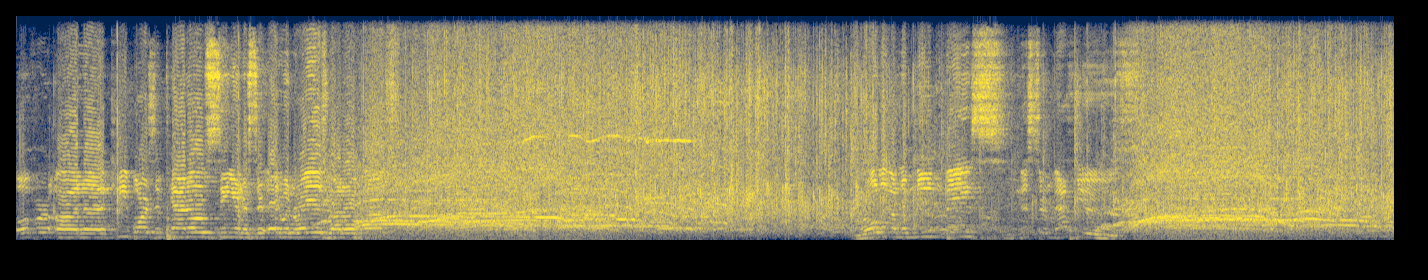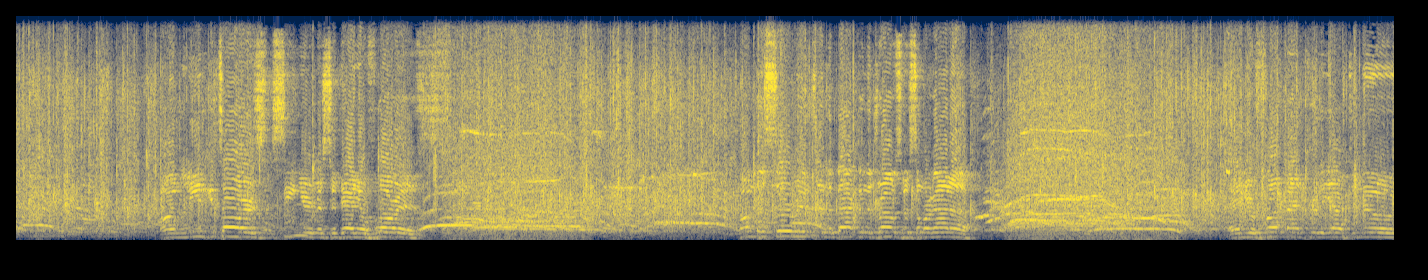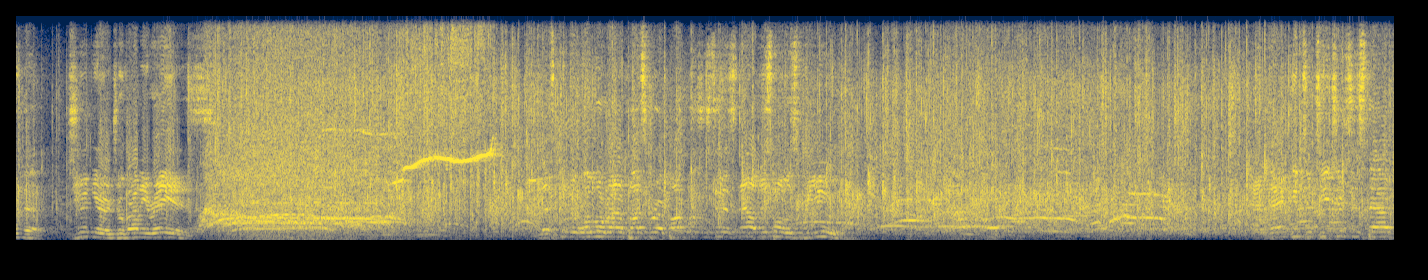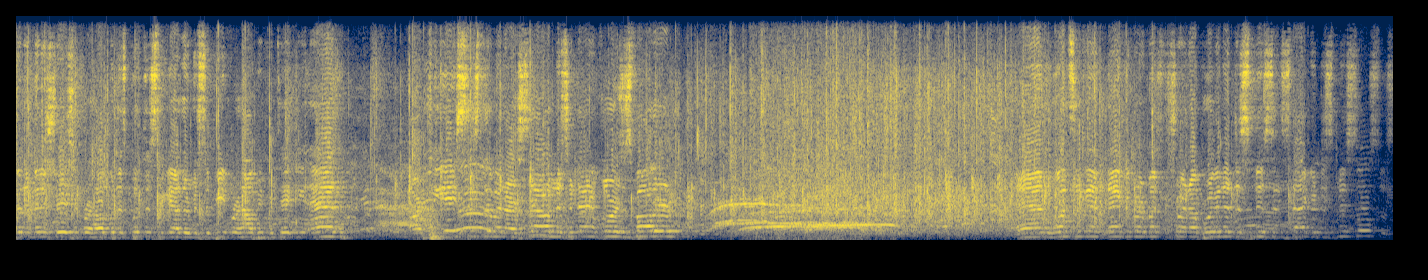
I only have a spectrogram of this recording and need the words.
Over on uh, keyboards and pianos, senior Mr. Edwin Reyes, round of applause. Rolling on the mean bass, Mr. Matthews. on lead guitars, senior Mr. Daniel Flores. Humble servants in the back of the drums, Mr. Morgana. And your frontman for the afternoon, Junior Giovanni Reyes. Let's give it one more round of applause for our pop culture students now. This one was for you. And thank you to teachers and staff and administration for helping us put this together. Mr. Pete for helping for taking, and our PA system and our sound, Mr. Daniel Flores' father. And once again, thank you very much for showing up. We're going to dismiss in staggered dismissals. So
